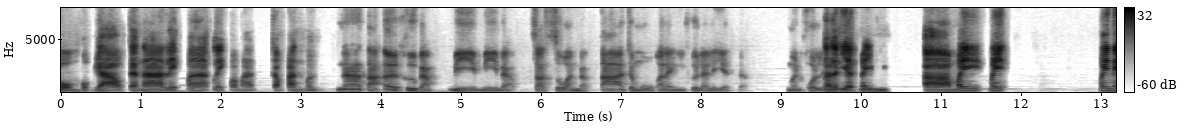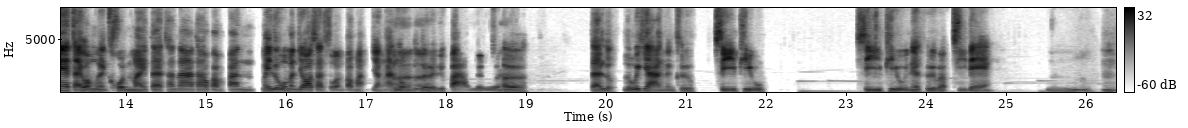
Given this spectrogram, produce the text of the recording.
ผมผมยาว แต่หน้าเล็กมากเล็กประมาณกำปั้นมือหน้าตาเออคือแบบมีมีแบบสัดส่วนแบบตาจมูกอะไรอย่างงี้คือรายละเอียดแบบ เหมือนคนเลยรายละเอียดไม่มีอ่าไม่ไม่ ไม่แน่ใจว่าเหมือนคนไหมแต่ถ้าหน้าเท่ากำปั้น ไม่รู้ว่ามันย่อสัดส่วนประมาณอย่างนั้นเออลงเออเลยหรือเปล่าหรือใช่เออ แต่รู้รู้อีกอย่างหนึ่งคือสีผิว สีผิวเนี่ยคือแบบสีแดง อืมอืม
